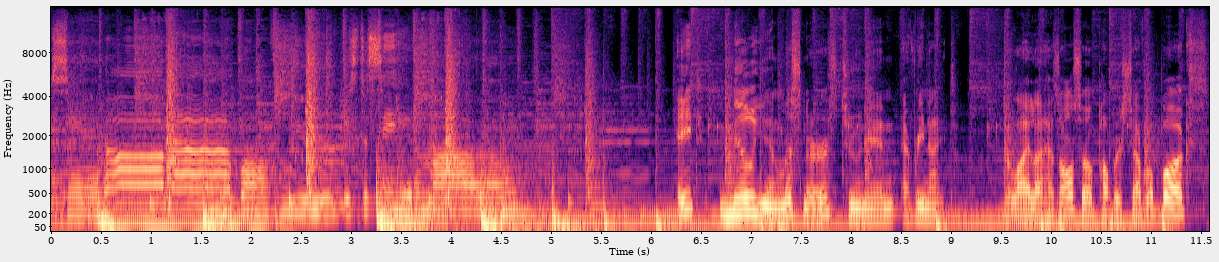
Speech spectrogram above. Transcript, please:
Said all I want from you is to see you tomorrow. Eight million listeners tune in every night. Delilah has also published several books,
